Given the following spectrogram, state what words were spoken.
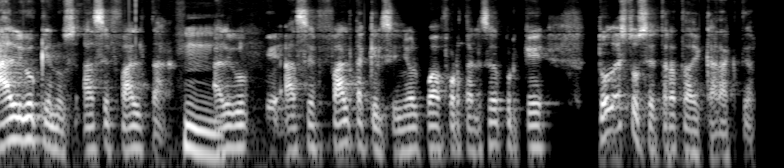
algo que nos hace falta, hmm. algo que hace falta que el Señor pueda fortalecer, porque todo esto se trata de carácter.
